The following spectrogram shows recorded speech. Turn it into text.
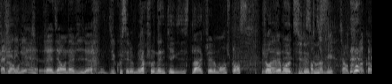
T'as bien Pardon. aimé parce que... J'allais dire mon avis. euh, Du coup, c'est le meilleur shonen qui existe là actuellement, je pense. Genre Ouais, vraiment des- au-dessus des de tous. C'est en cours encore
